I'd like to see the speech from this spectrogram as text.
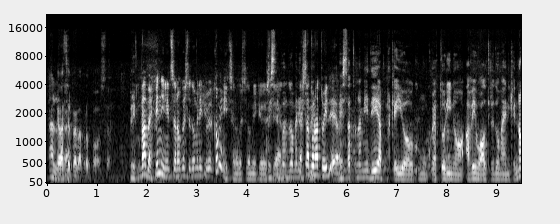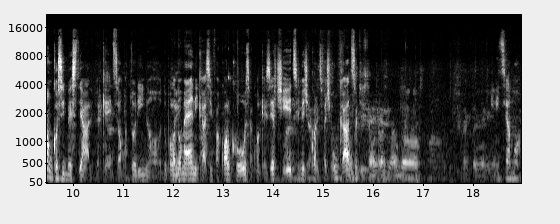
Allora, Grazie per la proposta. Prego. Vabbè, quindi iniziano queste domeniche. Come iniziano queste domeniche Queste domeniche- È stata una tua idea? È stata una mia idea perché io comunque a Torino avevo altre domeniche non così bestiali, perché insomma a Torino dopo la domenica si fa qualcosa, qualche esercizio, invece qua non si faceva un cazzo. Comunque ci stiamo traslando. Iniziamo,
